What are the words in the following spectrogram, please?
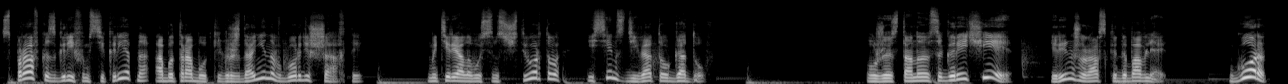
справка с грифом «Секретно» об отработке гражданина в городе Шахты, материалы 84 и 79 годов. Уже становится горячее, Ирина Журавская добавляет. Город,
